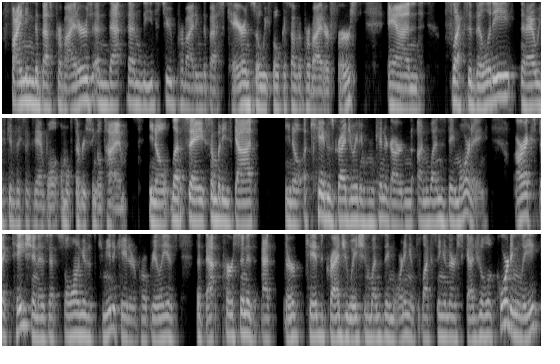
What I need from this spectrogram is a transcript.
finding the best providers, and that then leads to providing the best care. And so we focus on the provider first, and flexibility. And I always give this example almost every single time. You know, let's say somebody's got you know a kid who's graduating from kindergarten on wednesday morning our expectation is that so long as it's communicated appropriately is that that person is at their kid's graduation wednesday morning and flexing in their schedule accordingly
